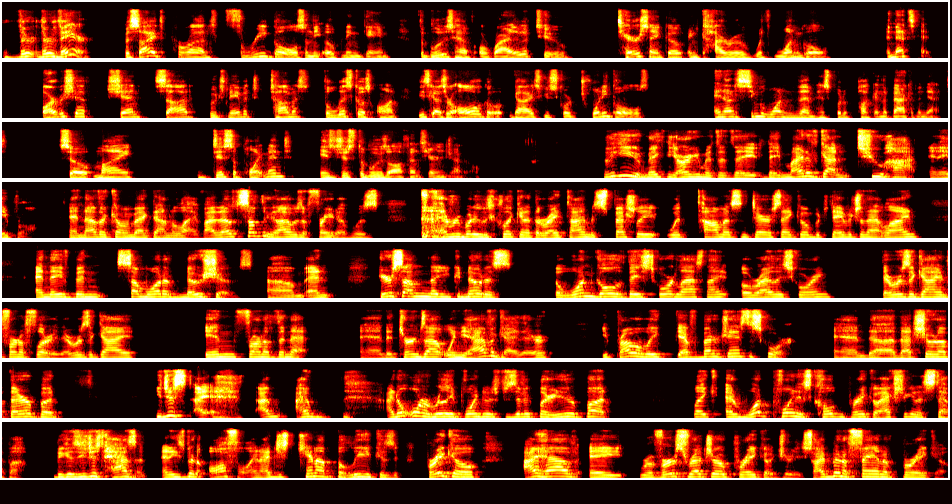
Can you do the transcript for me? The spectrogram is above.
they're they're there. Besides Perron's three goals in the opening game, the Blues have O'Reilly with two, Tarasenko and Kyrou with one goal, and that's it. Barbashev, Schenn, Saad, Buchnevich, Thomas, the list goes on. These guys are all go- guys who scored 20 goals and not a single one of them has put a puck in the back of the net. So my disappointment is just the Blues offense here in general. I think you could make the argument that they they might have gotten too hot in April, and now they're coming back down to life. I, that's something that I was afraid of. Was everybody was clicking at the right time, especially with Thomas and Tarasenko and Buchnevich on that line, and they've been somewhat of no shows. Um, and here's something that you could notice: the one goal that they scored last night, O'Reilly scoring, there was a guy in front of Fleury. There was a guy in front of the net. And it turns out when you have a guy there, you probably have a better chance to score. And uh, that showed up there. But you just, I, I, I, I don't want to really point to a specific player either. But like, at what point is Colton Parayko actually going to step up? Because he just hasn't, and he's been awful. And I just cannot believe because Parayko, I have a reverse retro Parayko jersey, so I've been a fan of Parayko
